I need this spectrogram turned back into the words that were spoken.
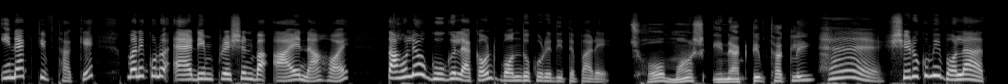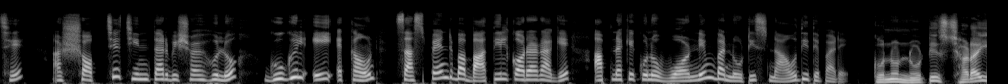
ইনঅ্যাক্টিভ থাকে মানে কোনো অ্যাড ইমপ্রেশন বা আয় না হয় তাহলেও গুগল অ্যাকাউন্ট বন্ধ করে দিতে পারে। ছ মাস ইনঅ্যাক্টিভ থাকলেই? হ্যাঁ সেরকমই বলা আছে। আর সবচেয়ে চিন্তার বিষয় হল গুগল এই অ্যাকাউন্ট সাসপেন্ড বা বাতিল করার আগে আপনাকে কোনো ওয়ার্নিং বা নোটিশ নাও দিতে পারে। কোনো নোটিশ ছাড়াই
